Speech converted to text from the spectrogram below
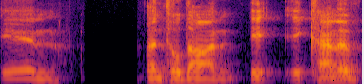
in Until Dawn, it it kind of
